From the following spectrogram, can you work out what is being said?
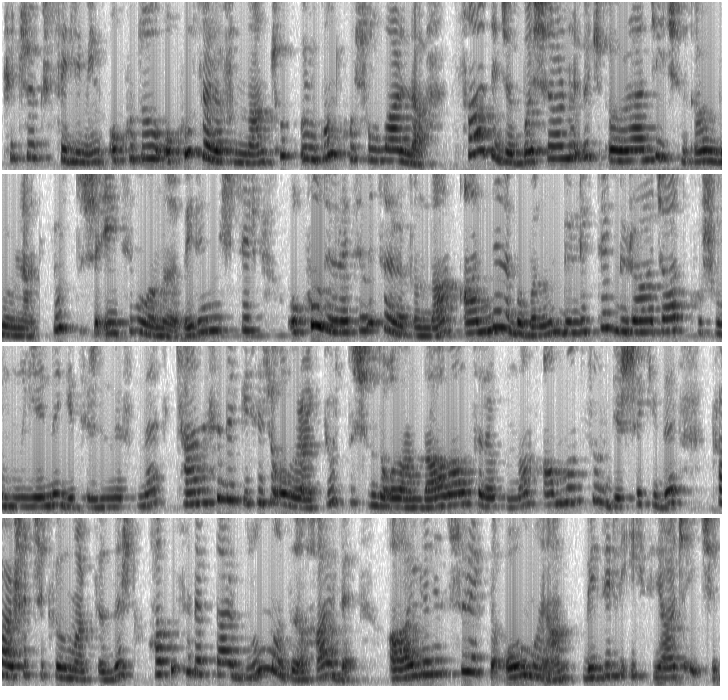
küçük Selim'in okuduğu okul tarafından çok uygun koşullarla sadece başarılı 3 öğrenci için öngörülen yurt dışı eğitim olanağı verilmiştir okul yönetimi tarafından anne ve babanın birlikte müracaat koşulunun yerine getirilmesine kendisi de geçici olarak yurt dışında olan davalı tarafından anlamsız bir şekilde karşı çıkılmaktadır. Haklı sebepler bulunmadığı halde ailenin sürekli olmayan belirli ihtiyacı için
